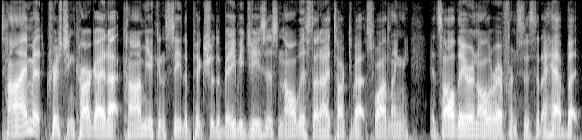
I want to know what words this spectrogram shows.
time at ChristianCarGuy.com. You can see the picture of the baby Jesus and all this that I talked about swaddling. It's all there and all the references that I have, but.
